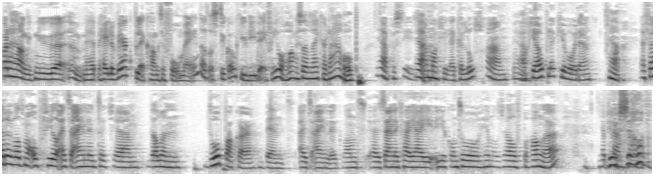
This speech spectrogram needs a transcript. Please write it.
Maar daar hang ik nu, eh, mijn hele werkplek hangt er vol mee. En dat was natuurlijk ook jullie idee. Van, joh, hangen ze dan lekker daarop? Ja, precies. Ja. Dan mag je lekker losgaan. Dan Ja. mag jouw plekje worden. Ja. En verder wat me opviel uiteindelijk dat je wel een doorpakker bent uiteindelijk. Want uiteindelijk ga jij je kantoor helemaal zelf behangen. Heb je ook zelf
